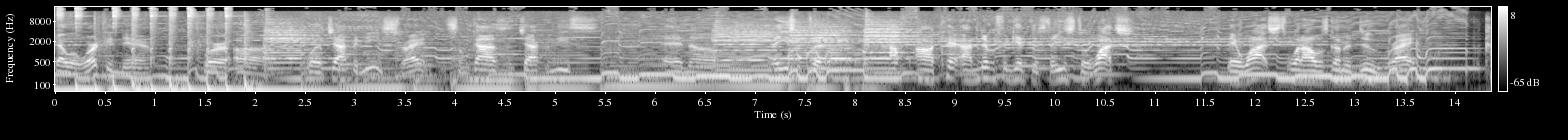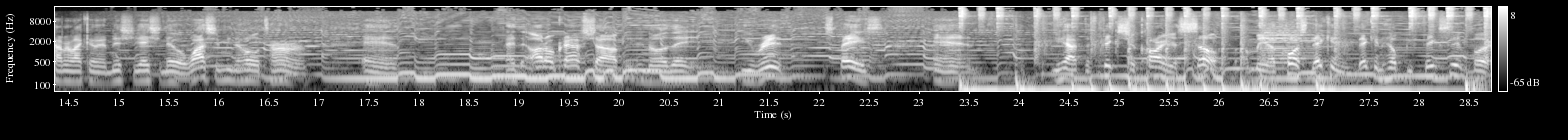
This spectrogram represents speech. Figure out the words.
that were working there were were uh, were Japanese, right? Some guys are Japanese, and um, they used to. I, I can't. I never forget this. They used to watch. They watched what I was gonna do, right? Kind of like an initiation. They were watching me the whole time, and at the auto craft shop, you know, they you rent space and you have to fix your car yourself. I mean, of course they can they can help you fix it, but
